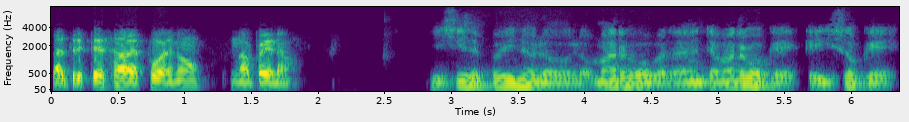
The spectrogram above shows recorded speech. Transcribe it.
La tristeza después, ¿no? Una pena. Y sí, después vino lo, lo amargo, verdaderamente amargo, que, que hizo que,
